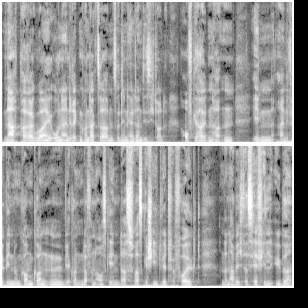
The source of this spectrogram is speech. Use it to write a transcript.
nach Paraguay, ohne einen direkten Kontakt zu haben zu den Eltern, die sich dort aufgehalten hatten, in eine Verbindung kommen konnten. Wir konnten davon ausgehen, dass was geschieht, wird verfolgt. Und dann habe ich das sehr viel über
